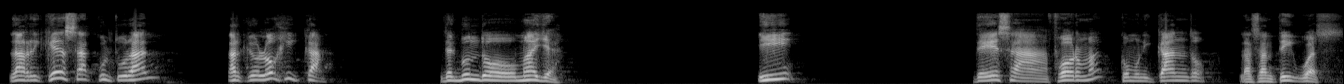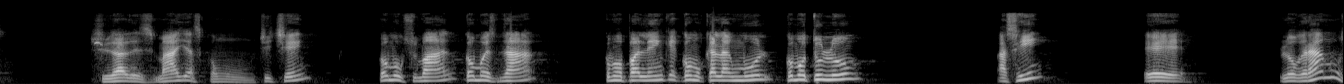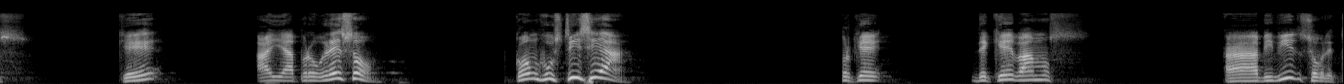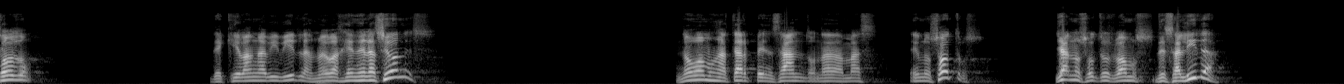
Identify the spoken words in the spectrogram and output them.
la riqueza cultural, arqueológica del mundo maya. Y de esa forma, comunicando las antiguas ciudades mayas como Chichén, como Uxmal, como Esná, como Palenque, como Calakmul, como Tulum. Así eh, logramos que haya progreso con justicia. Porque ¿de qué vamos a vivir, sobre todo, de qué van a vivir las nuevas generaciones. No vamos a estar pensando nada más en nosotros. Ya nosotros vamos de salida,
